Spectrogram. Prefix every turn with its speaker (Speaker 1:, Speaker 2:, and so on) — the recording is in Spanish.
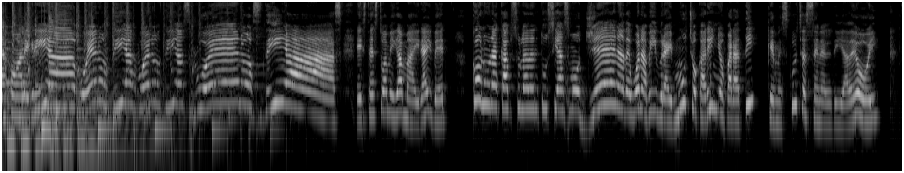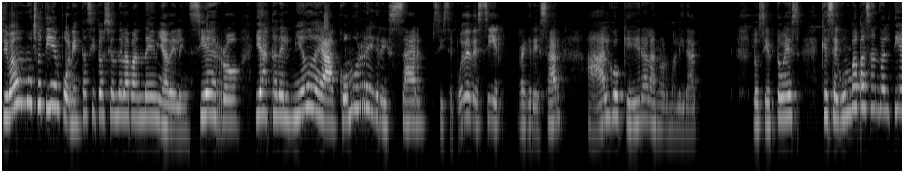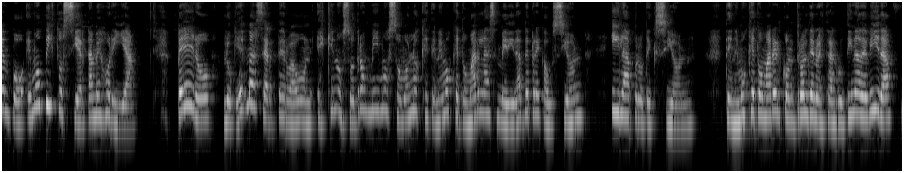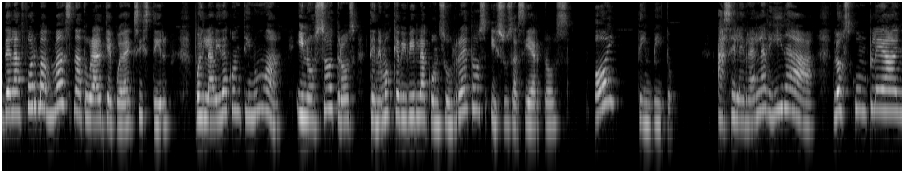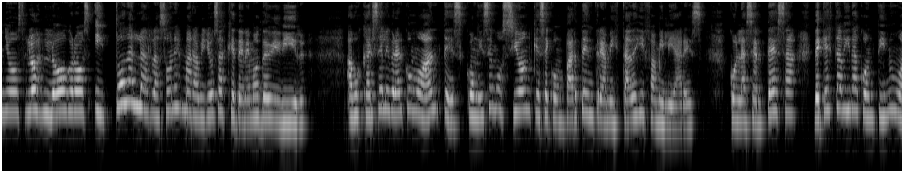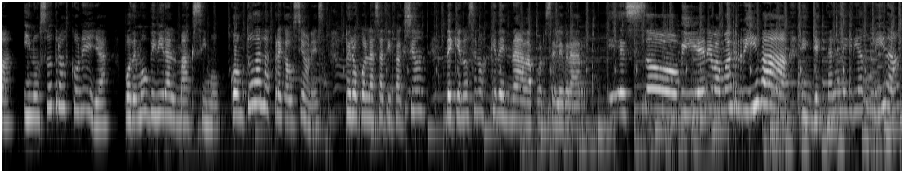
Speaker 1: días con alegría. Buenos días, buenos días, buenos días. Esta es tu amiga Mayra Ibet con una cápsula de entusiasmo llena de buena vibra y mucho cariño para ti que me escuchas en el día de hoy. Llevamos mucho tiempo en esta situación de la pandemia, del encierro y hasta del miedo de a cómo regresar, si se puede decir, regresar a algo que era la normalidad. lo cierto es que según va pasando el tiempo hemos visto cierta mejoría, pero lo que es más certero aún es que nosotros mismos somos los que tenemos que tomar las medidas de precaución y la protección. Tenemos que tomar el control de nuestra rutina de vida de la forma más natural que pueda existir, pues la vida continúa y nosotros tenemos que vivirla con sus retos y sus aciertos. Hoy te invito a celebrar la vida, los cumpleaños, los logros y todas las razones maravillosas que tenemos de vivir a buscar celebrar como antes, con esa emoción que se comparte entre amistades y familiares, con la certeza de que esta vida continúa y nosotros con ella podemos vivir al máximo, con todas las precauciones, pero con la satisfacción de que no se nos quede nada por celebrar. Eso, viene, vamos arriba, inyecta la alegría a tu vida.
